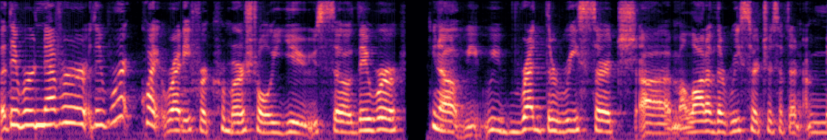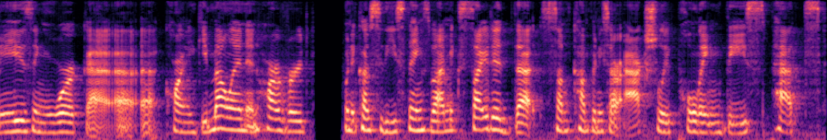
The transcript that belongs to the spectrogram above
but they were never they weren't quite ready for commercial use. So they were you know, we, we read the research. Um, a lot of the researchers have done amazing work at, at, at Carnegie Mellon and Harvard when it comes to these things. But I'm excited that some companies are actually pulling these pets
